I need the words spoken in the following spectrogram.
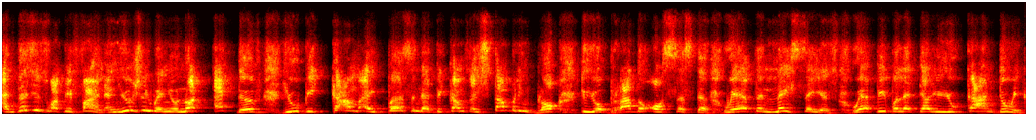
And this is what we find. And usually, when you're not active, active, you become a person that becomes a stumbling block to your brother or sister. We have the naysayers, we have people that tell you you can't do it.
